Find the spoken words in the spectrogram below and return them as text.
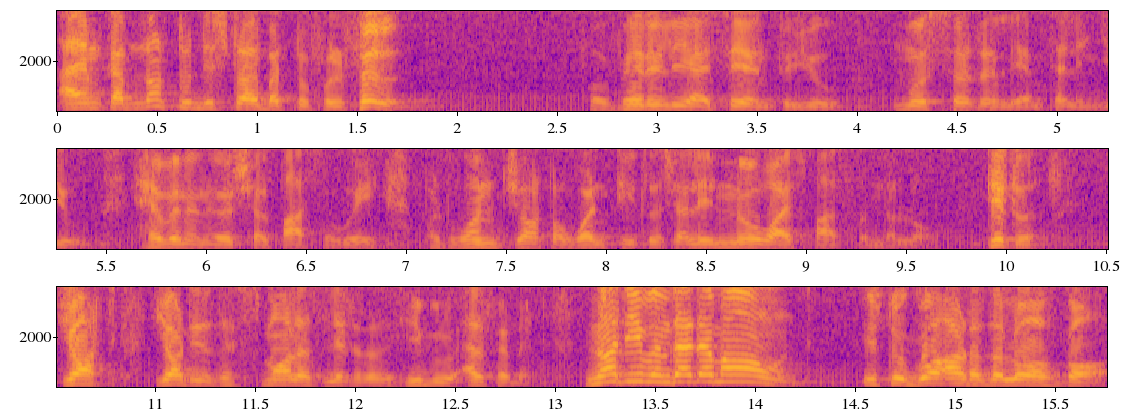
I am come not to destroy but to fulfill. For verily I say unto you, most certainly I am telling you, heaven and earth shall pass away, but one jot or one tittle shall in no wise pass from the law. Tittle, jot, jot is the smallest letter of the Hebrew alphabet. Not even that amount is to go out of the law of God.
